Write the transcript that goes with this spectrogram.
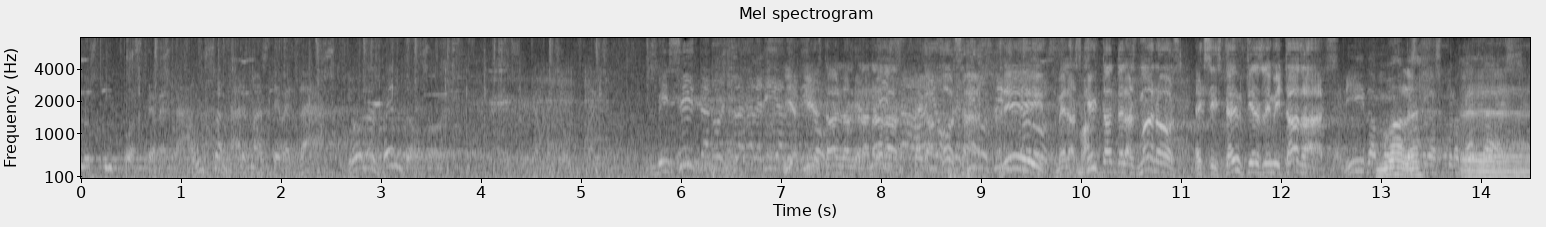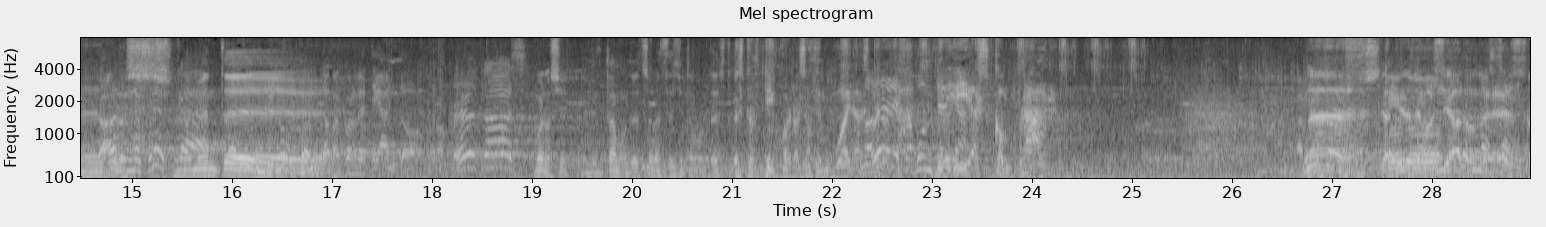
Los tipos de verdad usan armas de verdad. Yo las vendo. Visita nuestra galería de Y aquí tiro. están las granadas pegajosas. ¡Sí! ¡Me las quitan de las manos! ¡Existencias limitadas! Vale. Eh, pues realmente. Bueno, sí, necesitamos. De hecho, necesitamos de esto. Estos tipos las hacen buenas, de. Deberías comprar. Nah, ya tienes demasiado de eso.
